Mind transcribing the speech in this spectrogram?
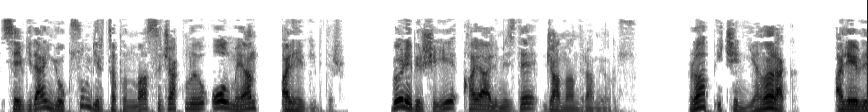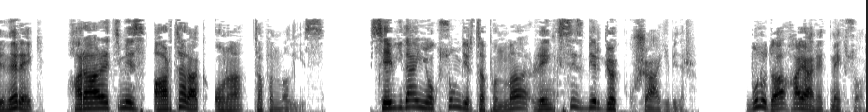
Sevgiden yoksun bir tapınma sıcaklığı olmayan alev gibidir. Böyle bir şeyi hayalimizde canlandıramıyoruz. Rab için yanarak, alevlenerek, hararetimiz artarak ona tapınmalıyız. Sevgiden yoksun bir tapınma renksiz bir gök kuşağı gibidir. Bunu da hayal etmek zor.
